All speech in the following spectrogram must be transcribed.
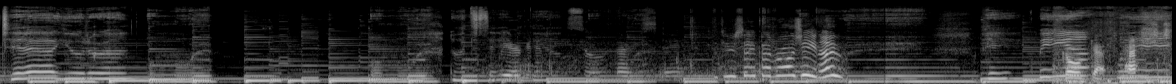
Tell you to run We are gonna be so thirsty. Did you say Beveragino? Go get peshed.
